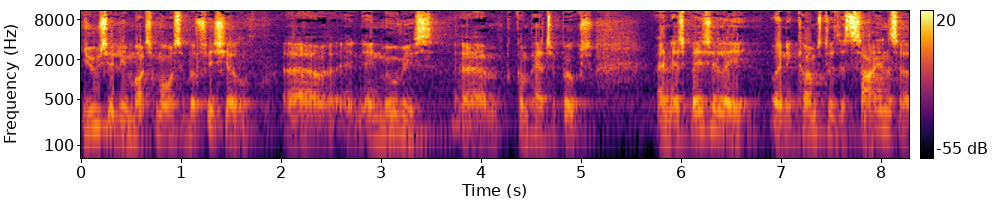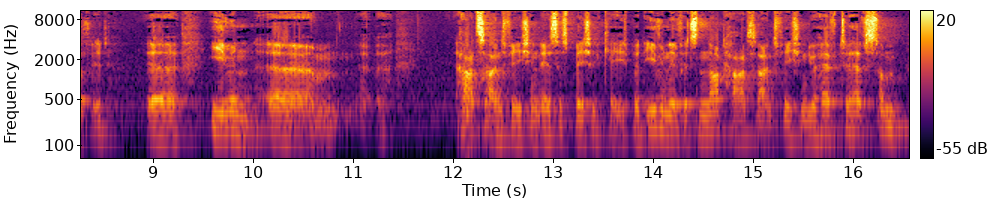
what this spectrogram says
usually much more superficial uh, in, in, movies um, compared to books and especially when it comes to the science of it, uh, even um, hard science fiction is a special case. But even if it's not hard science fiction, you have to have some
